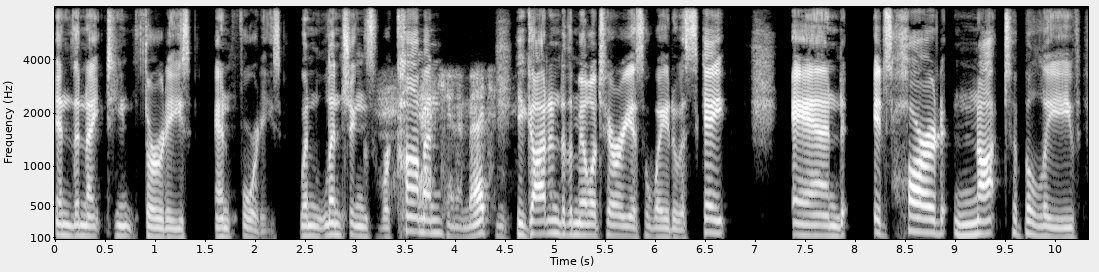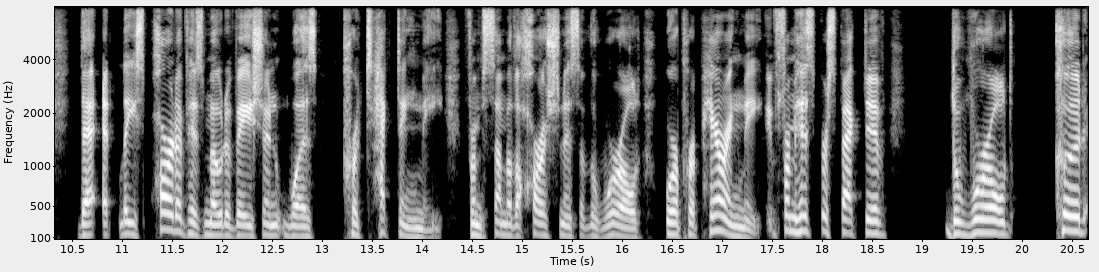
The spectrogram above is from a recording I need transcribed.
in the 1930s and 40s when lynchings were common. I can't imagine. He got into the military as a way to escape. And it's hard not to believe that at least part of his motivation was protecting me from some of the harshness of the world or preparing me. From his perspective, the world could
